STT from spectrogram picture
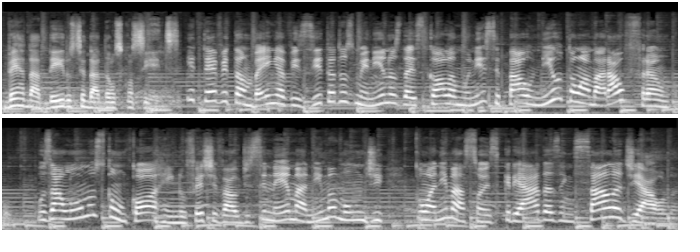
verdadeiros cidadãos conscientes. E teve também a visita dos meninos da Escola Municipal Newton Amaral Franco. Os alunos concorrem no Festival de Cinema Anima Mundi com animações criadas em sala de aula.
